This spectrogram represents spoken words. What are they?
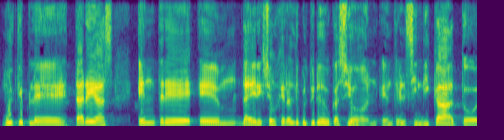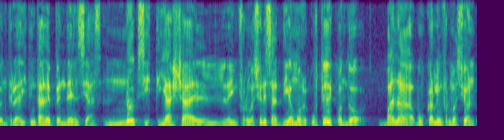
múltiples tareas entre em, la Dirección General de Cultura y Educación, entre el sindicato, entre las distintas dependencias, ¿no existía ya la información esa? Digamos, ustedes cuando van a buscar la información,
